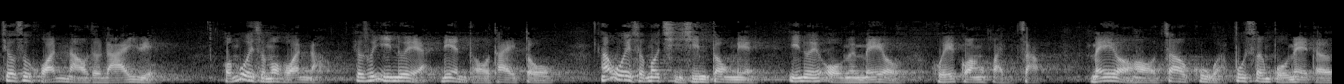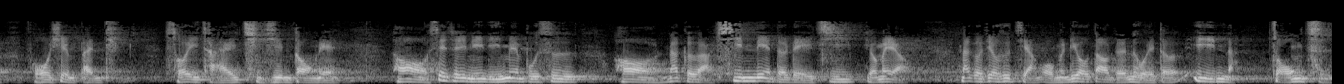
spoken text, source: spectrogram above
就是烦恼的来源。我们为什么烦恼？就是因为啊念头太多。那为什么起心动念？因为我们没有回光返照，没有哦照顾啊不生不灭的佛性本体，所以才起心动念。哦，谢谢你里面不是哦那个啊心念的累积有没有？那个就是讲我们六道轮回的因呐种子。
